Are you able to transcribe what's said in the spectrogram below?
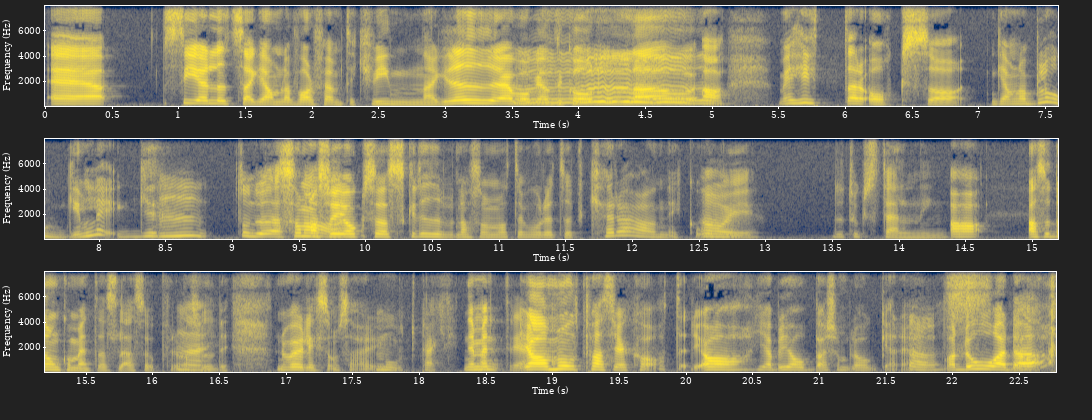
Eh, ser lite så gamla var femte kvinna grejer, jag vågar inte kolla. Och, ja. Men jag hittar också gamla blogginlägg. Mm, som du Som alltså är också skrivna som att det vore typ krönikor. Oj. Du tog ställning Ja, alltså de kommer jag inte ens läsa upp för det var så vidrigt. Men det var ju liksom så här. mot Nej men, ja mot patriarkatet. Ja, jag jobbar som bloggare. Ja. Vadå då? Ja.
